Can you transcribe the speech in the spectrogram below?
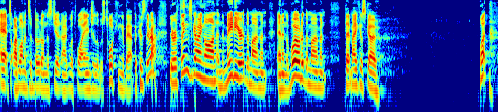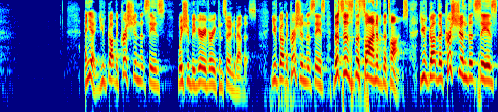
apt, I wanted to build on this with what Angela was talking about, because there are, there are things going on in the media at the moment and in the world at the moment that make us go, What? And yeah, you've got the Christian that says we should be very, very concerned about this. You've got the Christian that says, this is the sign of the times. You've got the Christian that says,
